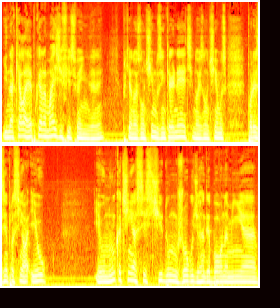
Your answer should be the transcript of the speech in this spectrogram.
E naquela época era mais difícil ainda, né? porque nós não tínhamos internet, nós não tínhamos, por exemplo, assim, ó, eu eu nunca tinha assistido um jogo de handebol na minha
